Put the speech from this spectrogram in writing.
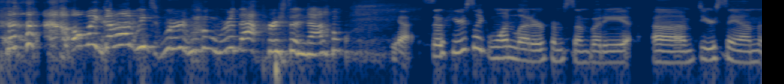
oh my God, we we're we're that person now. Yeah. So here's like one letter from somebody. Um, Dear Sam,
